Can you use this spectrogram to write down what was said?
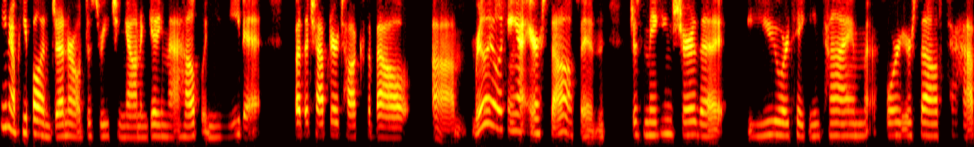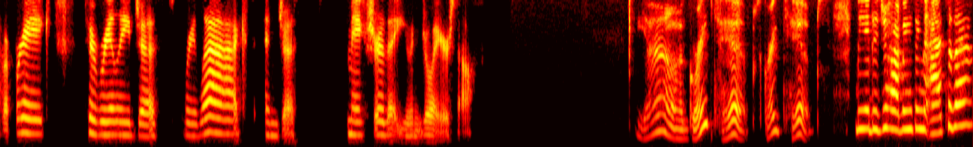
you know, people in general just reaching out and getting that help when you need it. But the chapter talks about um, really looking at yourself and just making sure that you are taking time for yourself to have a break, to really just relax and just make sure that you enjoy yourself. Yeah, great tips. Great tips. Mia, did you have anything to add to that?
